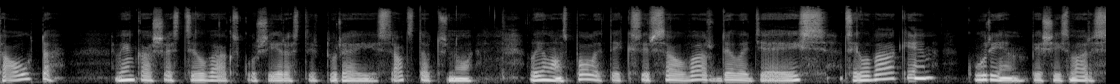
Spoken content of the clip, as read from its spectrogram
tauta, vienkāršais cilvēks, kurš ierasti ir turējies atstatus no lielās politikas, ir savu varu deleģējis cilvēkiem, kuriem pie šīs varas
